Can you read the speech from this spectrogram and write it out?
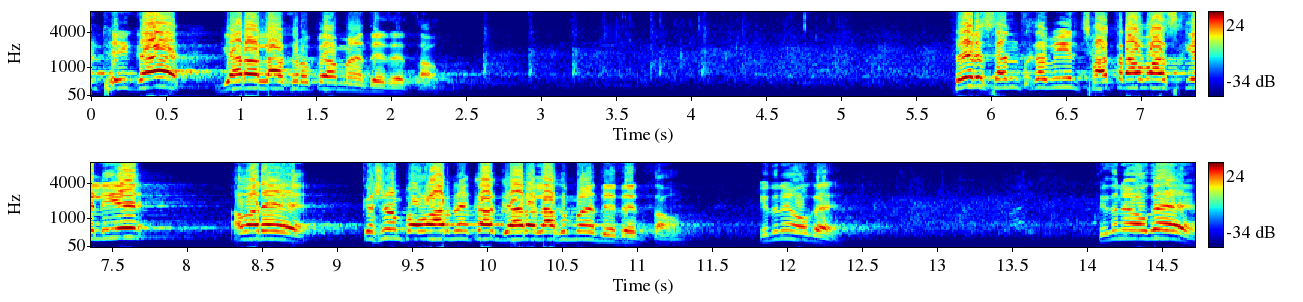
ठीक है, ग्यारह लाख रुपया मैं दे देता हूँ। फिर संत कबीर छात्रावास के लिए हमारे कृष्ण पवार ने कहा, ग्यारह लाख मैं दे देता हूँ। कितने हो गए? कितने हो गए?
